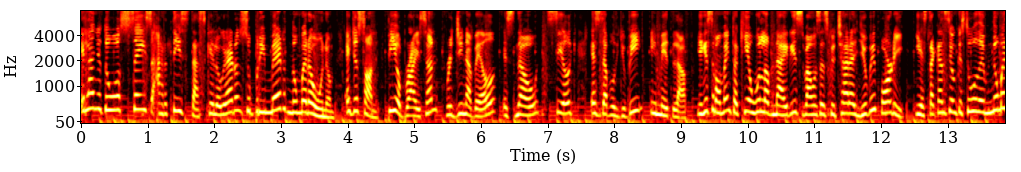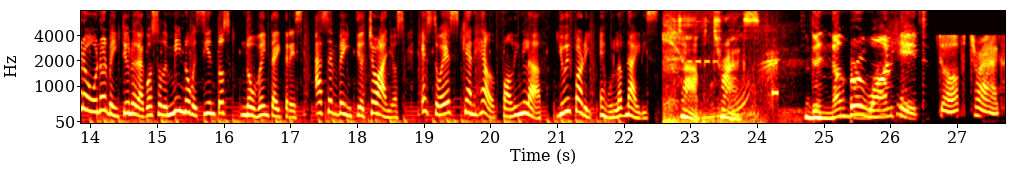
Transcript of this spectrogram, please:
El año tuvo 6 artistas que lograron su primer número 1. Ellos son Pio Bryson, Regina Bell, Snow, Silk, SWB y Midlove. Y en este momento aquí en Will of 90s vamos a escuchar a UB40 y esta canción que estuvo de número 1 el 21 de agosto de 1993, hace 28 años. Esto es Can't Help Falling in Love, UB40 en Will of 90s. Top tracks. The number one hit. Top tracks.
